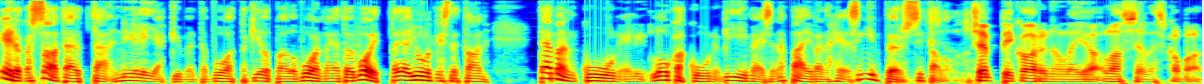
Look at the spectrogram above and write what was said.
Ehdokas saa täyttää 40 vuotta kilpailuvuonna ja tuo voittaja julkistetaan tämän kuun eli lokakuun viimeisenä päivänä Helsingin pörssitalolla. Tsemppi Kaarinalle ja Lasselle Skabar.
